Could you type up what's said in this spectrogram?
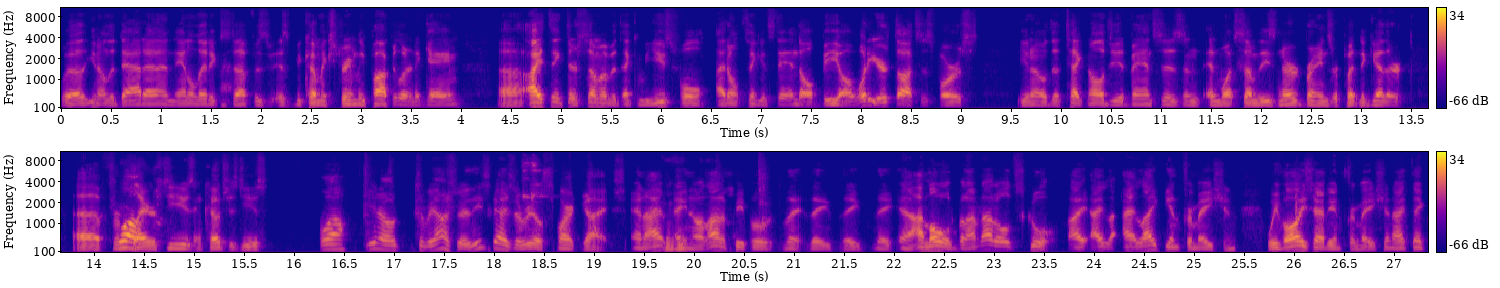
well, you know, the data and analytics stuff has, has become extremely popular in the game. Uh, I think there's some of it that can be useful. I don't think it's the end all be all. What are your thoughts as far as, you know, the technology advances and, and what some of these nerd brains are putting together uh, for well, players to use and coaches to use? Well, you know, to be honest with you, these guys are real smart guys, and I, mm-hmm. you know, a lot of people they, they, they, they you know, I'm old, but I'm not old school. I, I, I like information. We've always had information. I think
